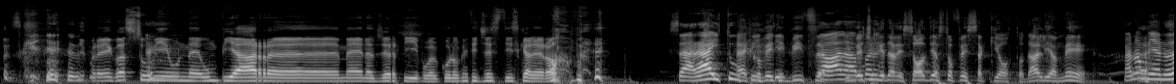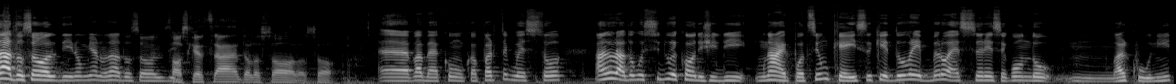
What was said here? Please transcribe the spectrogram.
scherzo. Ti prego, assumi un, un PR eh, manager tipo, qualcuno che ti gestisca le robe. Sarai tu, ecco, Pitti. vedi, Biz, No, no, invece poi- che dare soldi a sto fessacchiotto, dalli a me. Ma non mi hanno dato soldi, non mi hanno dato soldi. Sto scherzando, lo so, lo so. Eh, vabbè, comunque, a parte questo, hanno dato questi due codici di un AirPods e un case che dovrebbero essere, secondo mm, alcuni,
